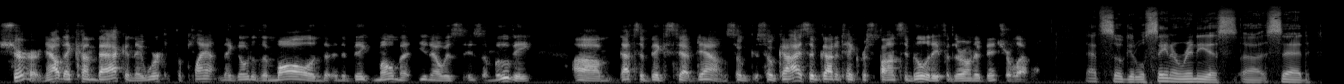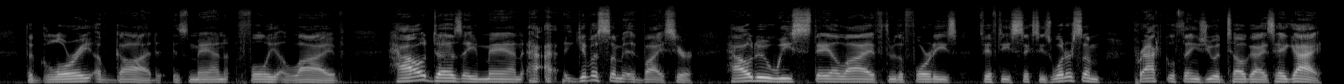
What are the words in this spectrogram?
Sure. Now they come back and they work at the plant and they go to the mall and the, the big moment, you know, is, is a movie. Um, that's a big step down. So, so guys have got to take responsibility for their own adventure level. That's so good. Well, Saint Irenaeus uh, said, "The glory of God is man fully alive." How does a man give us some advice here? How do we stay alive through the 40s, 50s, 60s? What are some practical things you would tell guys? Hey, guy,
